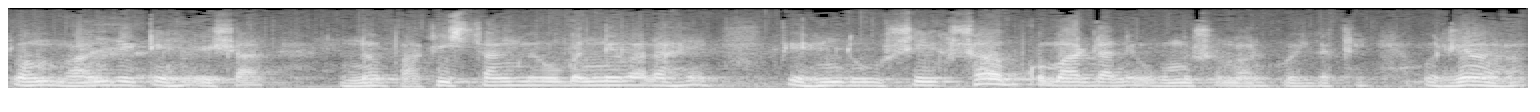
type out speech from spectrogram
तो हम मान लेते हैं ऐसा न पाकिस्तान में वो बनने वाला है कि हिंदू, सिख सबको मार डालें, वो मुसलमान को ही रखें। और यहाँ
